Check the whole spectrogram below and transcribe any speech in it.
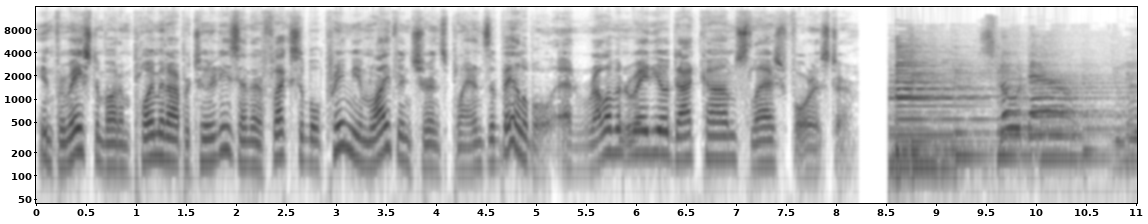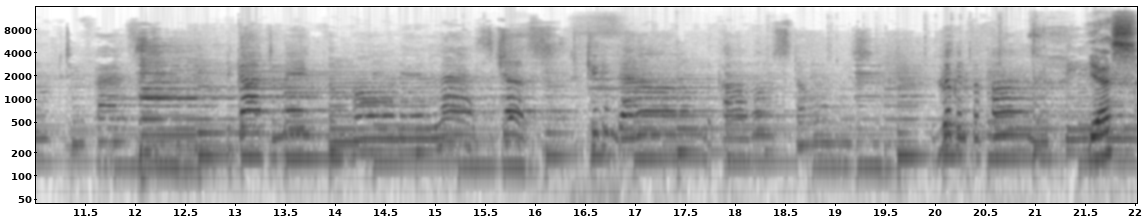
Information about employment opportunities and their flexible premium life insurance plans available at relevantradio.com slash forester. Slow down, you move too fast. You got to make the morning last. Just kicking down on the cobblestones. Looking for fun. Yes,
